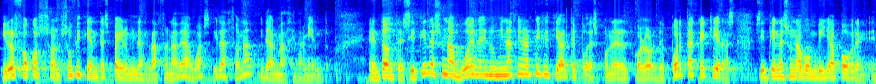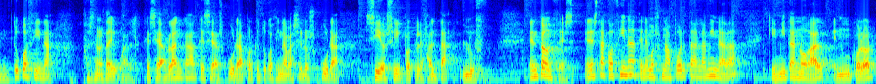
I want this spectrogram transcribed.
y los focos son suficientes para iluminar la zona de aguas y la zona de almacenamiento. Entonces, si tienes una buena iluminación artificial, te puedes poner el color de puerta que quieras. Si tienes una bombilla pobre en tu cocina, pues nos da igual, que sea blanca, que sea oscura, porque tu cocina va a ser oscura, sí o sí, porque le falta luz. Entonces, en esta cocina tenemos una puerta laminada que imita nogal en un color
